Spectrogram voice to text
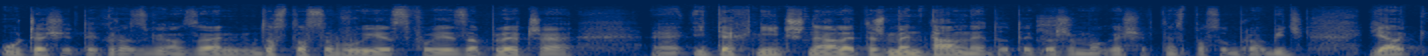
uczę się tych rozwiązań, dostosowuję swoje zaplecze e, i techniczne, ale też mentalne do tego, że mogę się w ten sposób robić. Jak,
